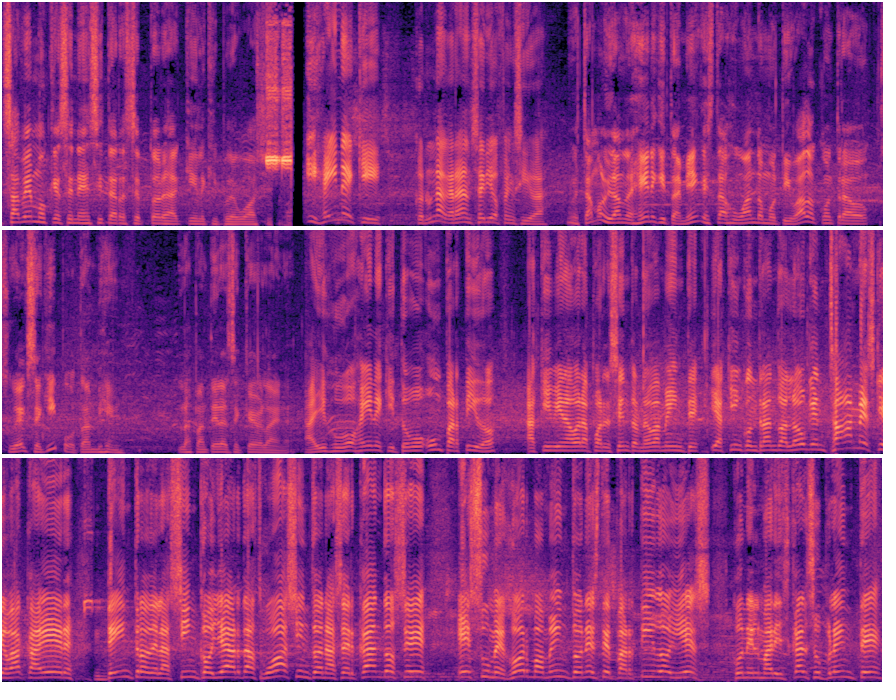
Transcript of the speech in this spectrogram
sabemos que se necesita receptores aquí en el equipo de Washington. Y Heineke con una gran serie ofensiva. Estamos olvidando de Heineke también, que está jugando motivado contra su ex equipo también, las Panteras de Carolina. Ahí jugó Heineke tuvo un partido. Aquí viene ahora por el centro nuevamente. Y aquí encontrando a Logan Thomas que va a caer dentro de las 5 yardas. Washington acercándose. Es su mejor momento en este partido y es con el mariscal suplente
